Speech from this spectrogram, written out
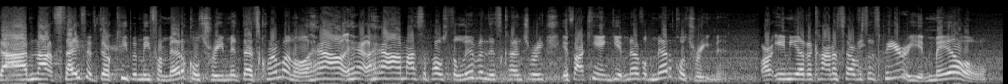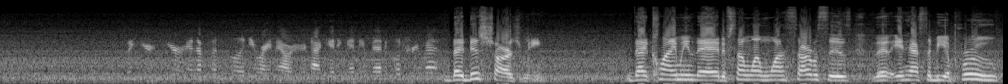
I'm not safe if they're keeping me from medical treatment. That's criminal. How, how, how am I supposed to live in this country if I can't get med- medical treatment or any other kind of services, period? Mail. But you're, you're in a facility right now. You're not getting any medical treatment? They discharge me. They're claiming that if someone wants services, that it has to be approved.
